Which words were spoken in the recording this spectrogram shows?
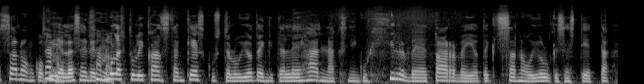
sanonko Sano, vielä sen, että mulle tuli myös tämän keskustelun jotenkin tälleen hännäksi niin kuin hirveä tarve jotenkin sanoa julkisesti, että –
